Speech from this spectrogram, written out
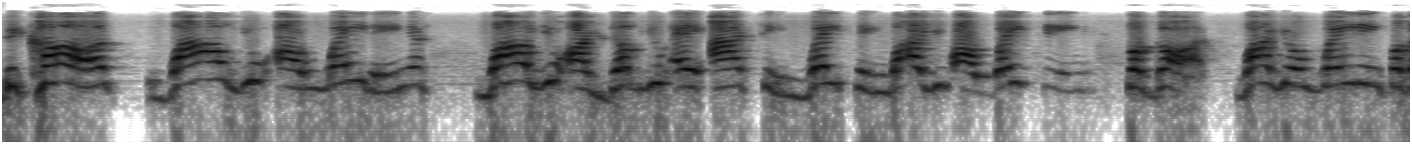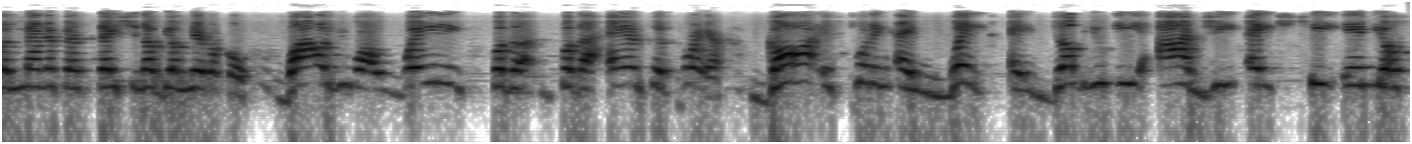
Because while you are waiting, while you are W A I T, waiting, while you are waiting for God, while you're waiting for the manifestation of your miracle, while you are waiting for the for the answered prayer, God is putting a weight, a W E I G H T in your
